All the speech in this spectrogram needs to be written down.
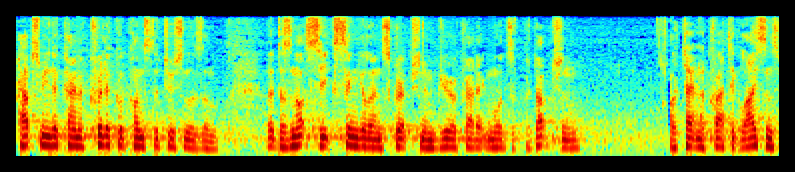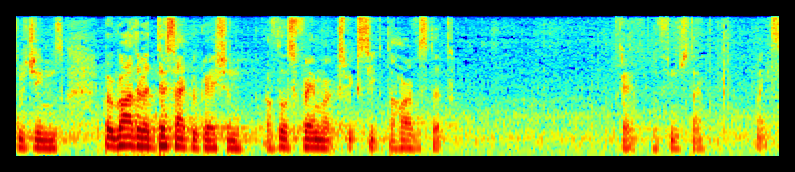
Perhaps need a kind of critical constitutionalism that does not seek singular inscription in bureaucratic modes of production or technocratic license regimes, but rather a disaggregation of those frameworks which seek to harvest it. Okay, I'll finish there. Thanks.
